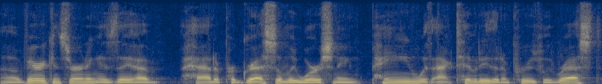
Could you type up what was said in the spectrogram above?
uh, very concerning is they have had a progressively worsening pain with activity that improves with rest.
